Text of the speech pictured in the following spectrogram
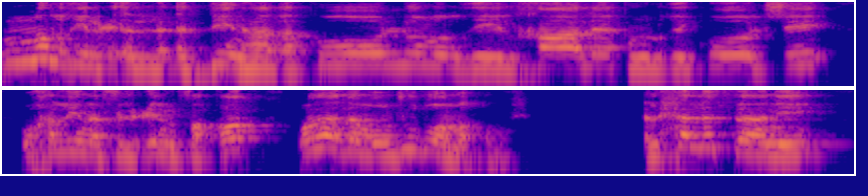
نلغي الدين هذا كله نلغي الخالق نلغي كل شيء وخلينا في العلم فقط وهذا موجود ومطروح. الحل الثاني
